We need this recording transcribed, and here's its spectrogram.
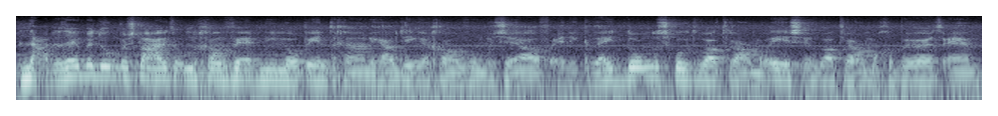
nou, dat heeft me doen besluiten om er gewoon verder niet meer op in te gaan. Ik hou dingen gewoon voor mezelf. En ik weet donders goed wat er allemaal is en wat er allemaal gebeurt. En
